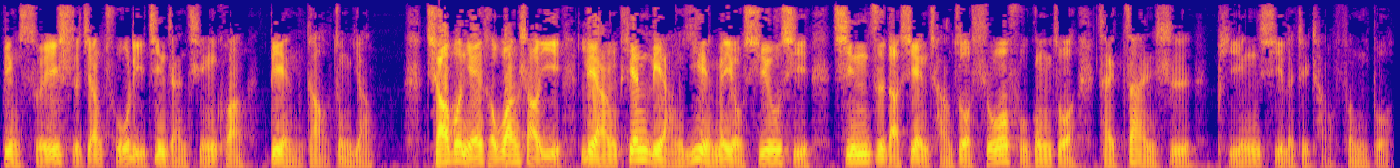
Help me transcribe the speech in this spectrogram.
并随时将处理进展情况电告中央。乔伯年和汪少义两天两夜没有休息，亲自到现场做说服工作，才暂时平息了这场风波。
